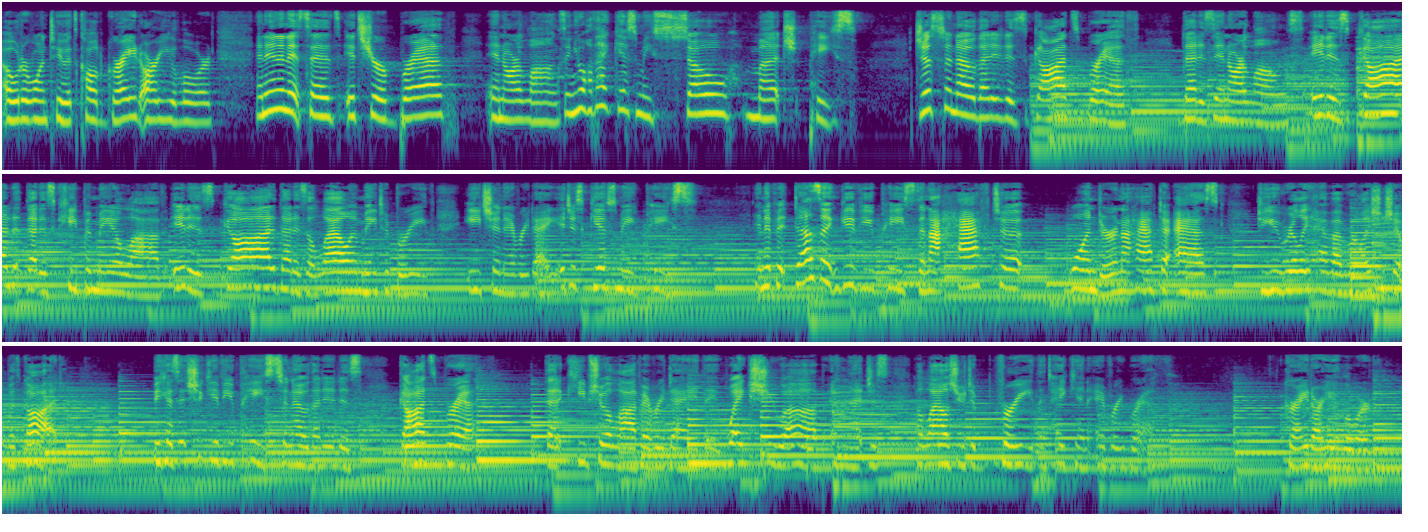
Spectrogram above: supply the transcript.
Older one too. It's called Great Are You, Lord. And in it, it says, It's your breath in our lungs. And you all, that gives me so much peace. Just to know that it is God's breath that is in our lungs. It is God that is keeping me alive. It is God that is allowing me to breathe each and every day. It just gives me peace. And if it doesn't give you peace, then I have to wonder and I have to ask do you really have a relationship with God? Because it should give you peace to know that it is God's breath that keeps you alive every day, that wakes you up, and that just allows you to breathe and take in every breath. Great are you, Lord.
